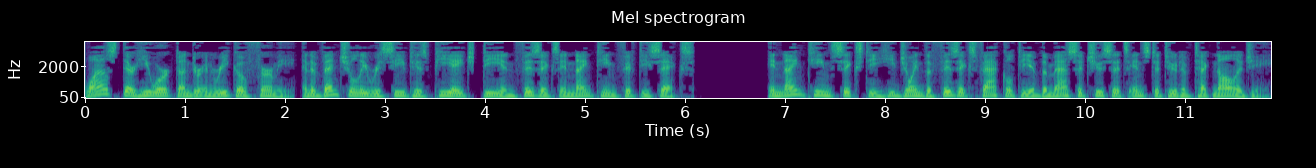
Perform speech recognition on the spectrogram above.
Whilst there he worked under Enrico Fermi, and eventually received his Ph.D. in physics in 1956. In 1960 he joined the physics faculty of the Massachusetts Institute of Technology.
